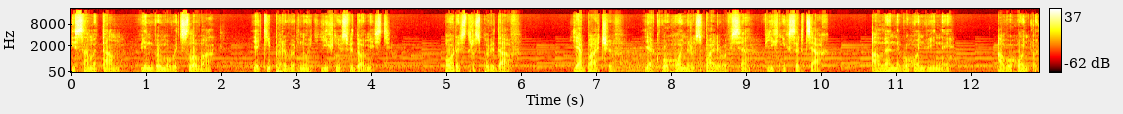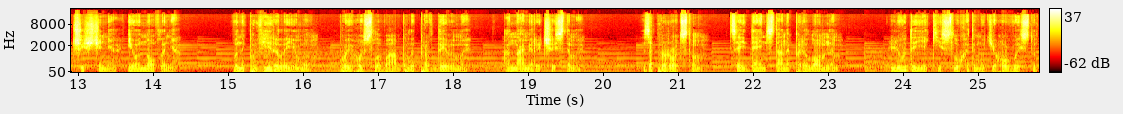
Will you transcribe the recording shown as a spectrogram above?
і саме там він вимовить слова, які перевернуть їхню свідомість. Орест розповідав: Я бачив, як вогонь розпалювався в їхніх серцях, але не вогонь війни, а вогонь очищення і оновлення. Вони повірили йому, бо його слова були правдивими, а наміри чистими. За пророцтвом, цей день стане переломним. Люди, які слухатимуть його виступ,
